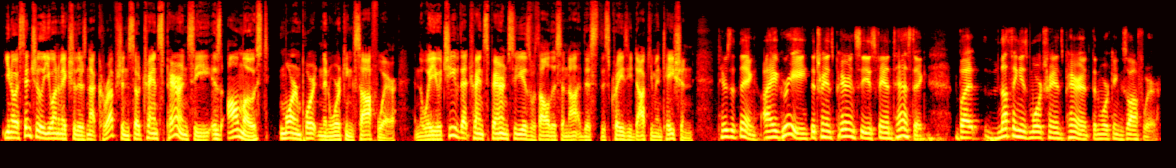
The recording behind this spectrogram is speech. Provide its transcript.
you know, essentially you want to make sure there's not corruption. So transparency is almost more important than working software. And the way you achieve that transparency is with all this this this crazy documentation. Here's the thing. I agree the transparency is fantastic, but nothing is more transparent than working software.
